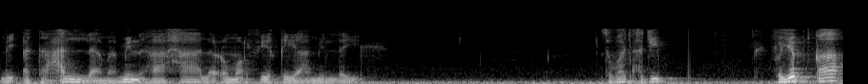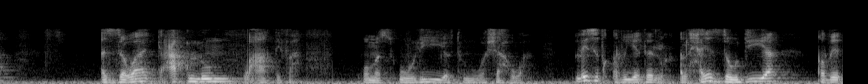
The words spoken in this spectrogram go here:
لأتعلم منها حال عمر في قيام الليل زواج عجيب. فيبقى الزواج عقل وعاطفة ومسؤولية وشهوة. ليست قضية الحياة الزوجية قضية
